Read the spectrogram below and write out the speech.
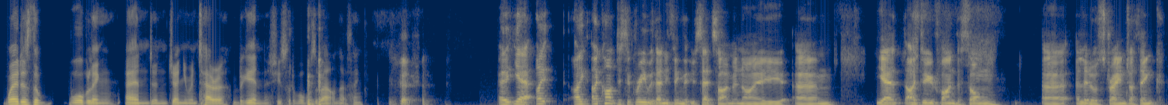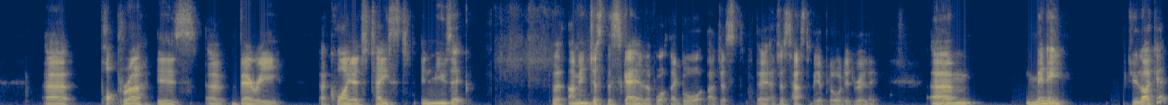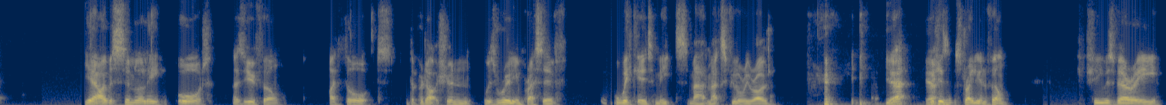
where does the warbling end and genuine terror begin? As she sort of wobbles about on that thing. Uh, yeah, I, I I can't disagree with anything that you said, Simon. I um, yeah, I do find the song uh, a little strange. I think uh, popera is a very acquired taste in music, but I mean, just the scale of what they bought, I just it just has to be applauded, really. Um, Minnie, do you like it? Yeah, I was similarly awed as you, Phil. I thought the production was really impressive. Wicked meets Mad Max Fury Road, Yeah, yeah. which is an Australian film. She was very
